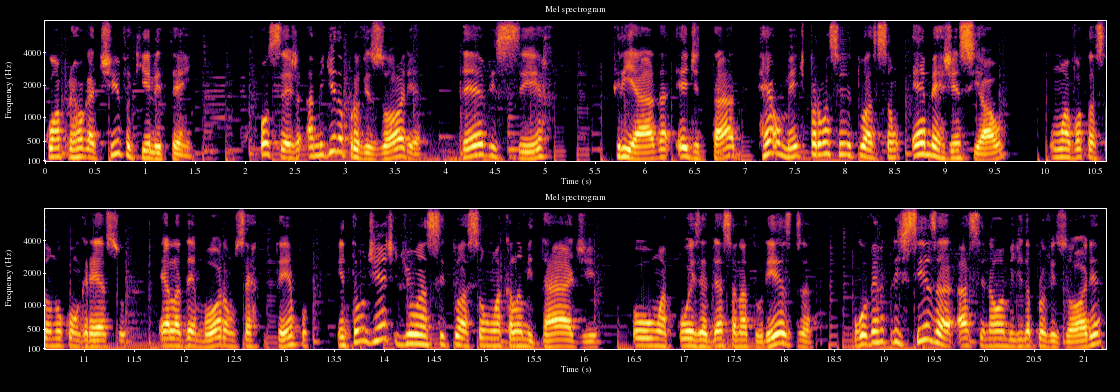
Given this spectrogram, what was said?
com a prerrogativa que ele tem. Ou seja, a medida provisória deve ser criada, editada, realmente para uma situação emergencial. Uma votação no Congresso, ela demora um certo tempo. Então, diante de uma situação, uma calamidade ou uma coisa dessa natureza, o governo precisa assinar uma medida provisória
